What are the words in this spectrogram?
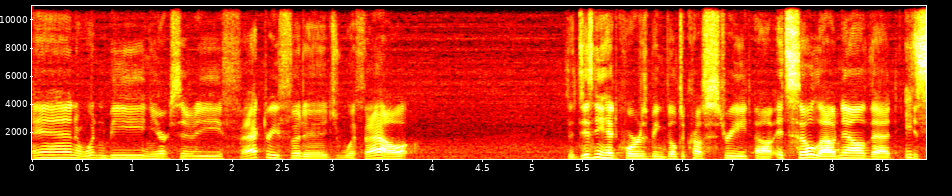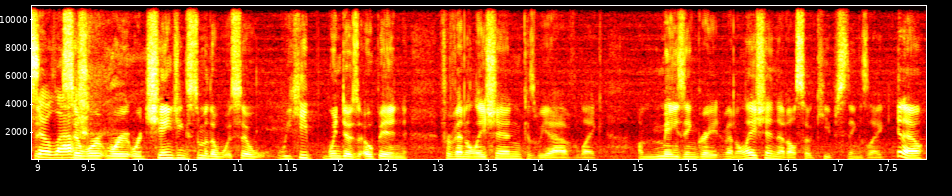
And it wouldn't be New York City factory footage without the Disney headquarters being built across the street. Uh, it's so loud now that It's so loud. So we're, we're, we're changing some of the. So we keep windows open for ventilation because we have like amazing, great ventilation that also keeps things like you know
